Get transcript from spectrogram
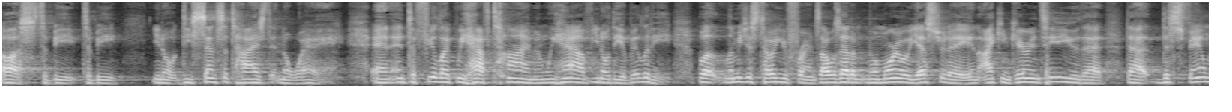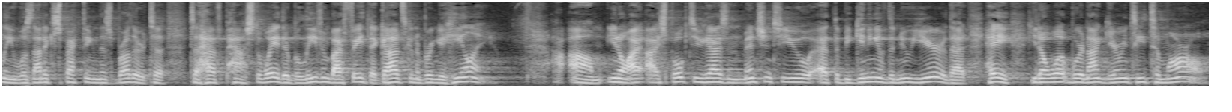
us to be, to be you know, desensitized in a way and, and to feel like we have time and we have, you know, the ability. But let me just tell you, friends, I was at a memorial yesterday and I can guarantee you that, that this family was not expecting this brother to, to have passed away. They're believing by faith that God's going to bring a healing. Um, you know, I, I, spoke to you guys and mentioned to you at the beginning of the new year that, hey, you know what, we're not guaranteed tomorrow.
